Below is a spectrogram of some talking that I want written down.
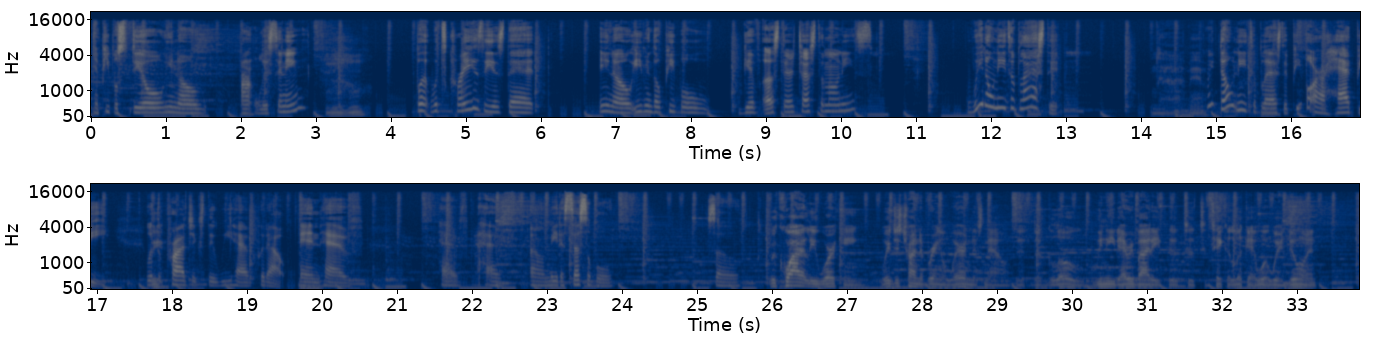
and people still, you know, aren't listening. Mm-hmm. But what's crazy is that, you know, even though people give us their testimonies, we don't need to blast it. We don't need to blast it. People are happy with We- the projects that we have put out and have have have um, made accessible. So We're quietly working. We're just trying to bring awareness now. The, the globe. We need everybody to, to, to take a look at what we're doing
